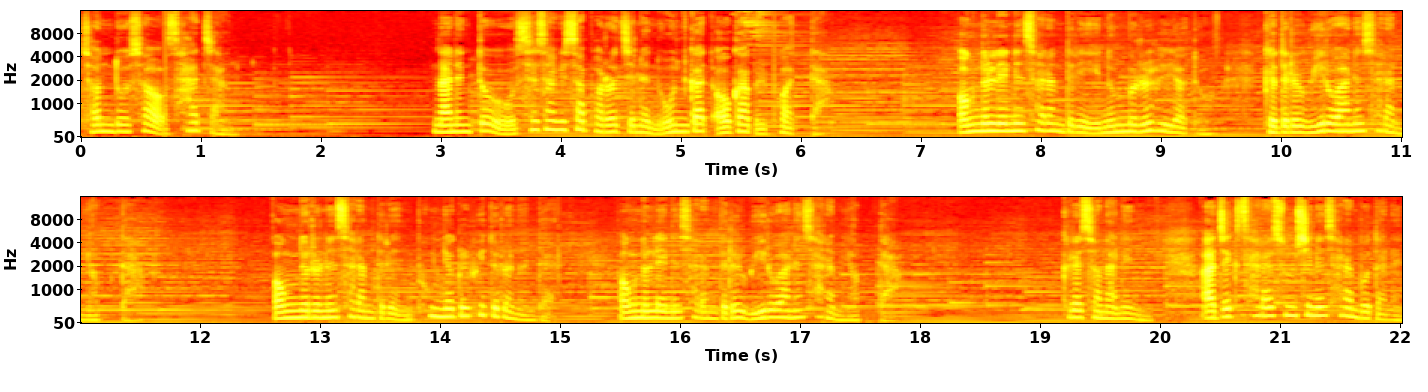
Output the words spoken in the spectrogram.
전도서 4장 나는 또 세상에서 벌어지는 온갖 억압을 보았다. 억눌리는 사람들이 눈물을 흘려도 그들을 위로하는 사람이 없다. 억누르는 사람들은 폭력을 휘두르는데 억눌리는 사람들을 위로하는 사람이 없다. 그래서 나는 아직 살아 숨쉬는 사람보다는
